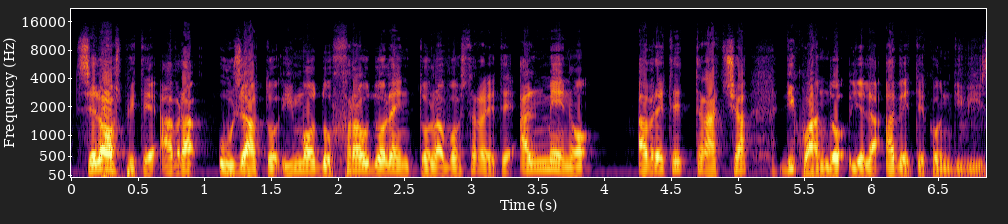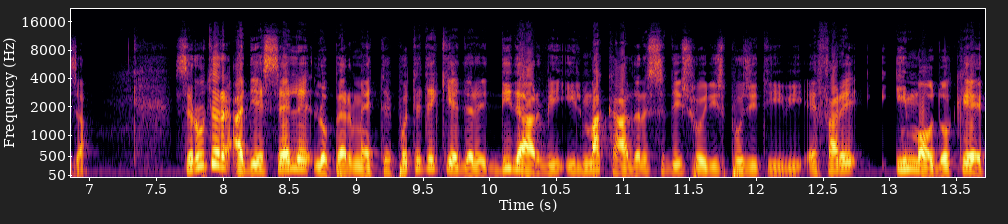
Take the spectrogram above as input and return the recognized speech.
Se l'ospite avrà usato in modo fraudolento la vostra rete, almeno avrete traccia di quando gliela avete condivisa. Se router ADSL lo permette, potete chiedere di darvi il MAC address dei suoi dispositivi e fare in modo che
